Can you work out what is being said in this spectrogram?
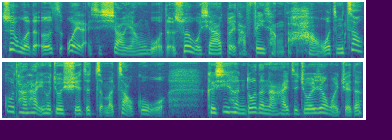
所以我的儿子未来是孝养我的，所以我现在要对他非常的好，我怎么照顾他，他以后就学着怎么照顾我。可惜很多的男孩子就会认为，觉得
